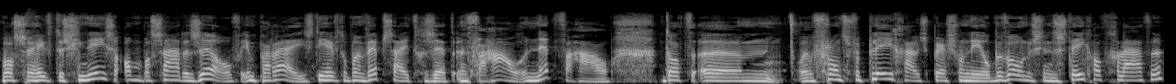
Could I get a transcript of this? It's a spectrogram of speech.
was, heeft de Chinese ambassade zelf in Parijs, die heeft op een website gezet een verhaal, een nepverhaal dat um, Frans verpleeghuispersoneel bewoners in de steek had gelaten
